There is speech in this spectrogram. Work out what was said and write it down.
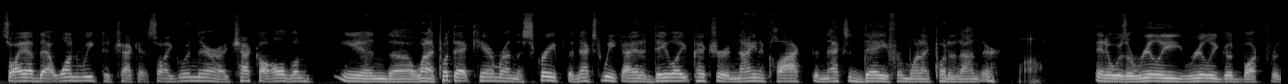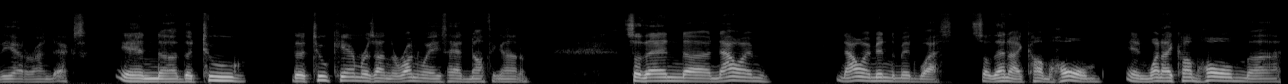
So I have that one week to check it. So I go in there, I check all of them, and uh, when I put that camera on the scrape, the next week I had a daylight picture at nine o'clock the next day from when I put it on there, Wow. and it was a really really good buck for the Adirondacks. And uh, the two the two cameras on the runways had nothing on them. So then uh, now I'm now I'm in the Midwest. So then I come home, and when I come home, uh,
